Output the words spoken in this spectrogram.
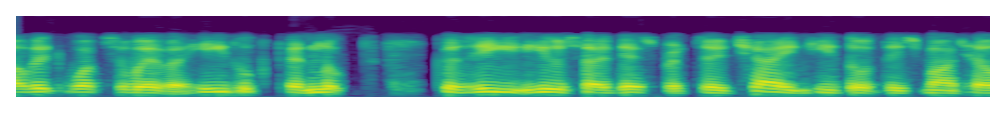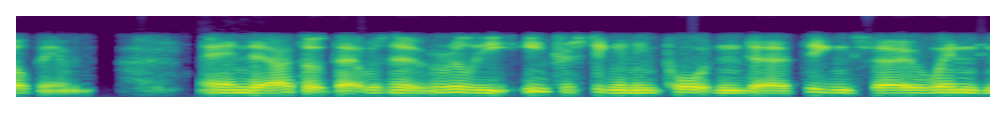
of it whatsoever. He looked and looked because he, he was so desperate to change. He thought this might help him. And uh, I thought that was a really interesting and important uh, thing. So when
